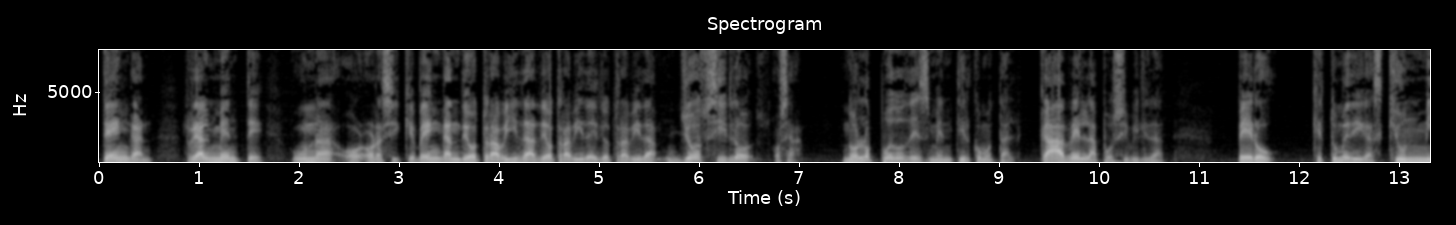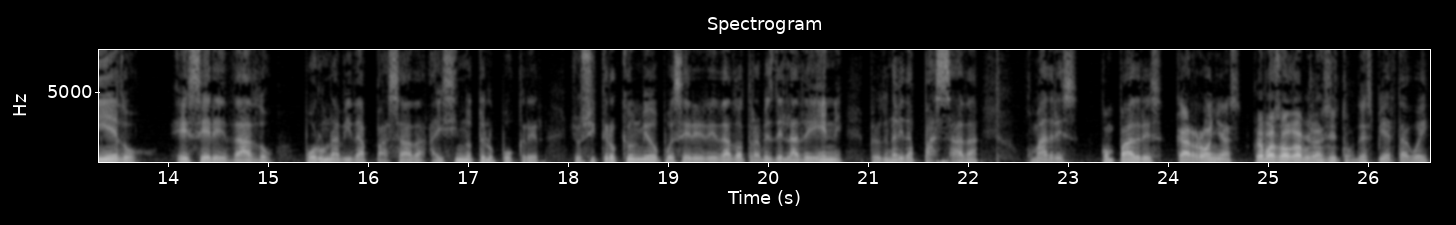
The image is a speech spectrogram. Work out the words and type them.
tengan realmente una, ahora sí que vengan de otra vida, de otra vida y de otra vida, yo sí lo, o sea, no lo puedo desmentir como tal. Cabe la posibilidad. Pero que tú me digas que un miedo es heredado por una vida pasada, ahí sí no te lo puedo creer. Yo sí creo que un miedo puede ser heredado a través del ADN, pero de una vida pasada, comadres, compadres, carroñas, ¿Qué pasó, Gavilancito? despierta, güey.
